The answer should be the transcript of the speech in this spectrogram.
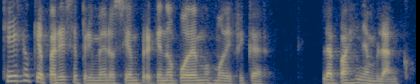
¿qué es lo que aparece primero siempre que no podemos modificar? La página en blanco.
